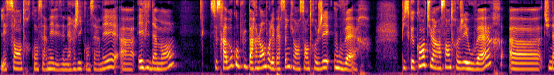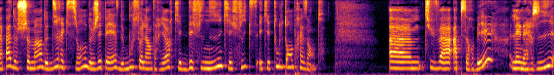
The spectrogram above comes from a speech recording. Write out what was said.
les, centres concernés, les énergies concernées. Euh, évidemment, ce sera beaucoup plus parlant pour les personnes qui ont un centre G ouvert. Puisque quand tu as un centre G ouvert, euh, tu n'as pas de chemin de direction, de GPS, de boussole intérieure qui est définie, qui est fixe et qui est tout le temps présente. Euh, tu vas absorber l'énergie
